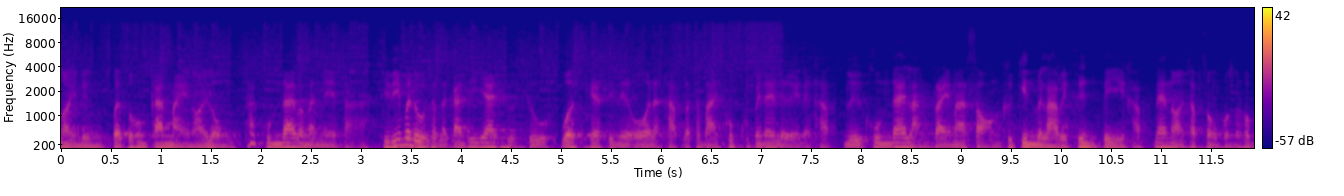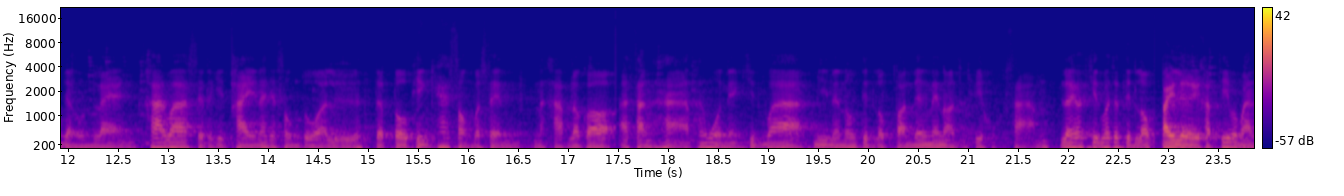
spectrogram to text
หน่อยหนึ่ง เปิดตัวโครงการใหม่น้อยลง ถ้าคุมได้ประมาณเมษา ทีนี้มาดูสถานการณ์ที่แย่ที่สุดคือ worst case scenario นะครับ รัฐบาลควบคุมไม่ได้เลยนะครับ หรือคุมได้หลังไตรมาส 2 คือกินเวลาไปครึ่งปีครับ แน่นอนครับ ส่งผลกระทบอย่างรุนแรง คาดว่าเศรษฐกิจไทยน่าจะทรงตัว หรือเติบโตเพียงแค่ 2%นะครับ แล้วก็อสังหาทั้งหมดเนี่ยคิดว่ามีแนวโน้มติดลบต่อเนื่องแน่นอนถึงปี 63 แล้วก็คิดว่าจะติดลบไปเลยครับที่ประมาณ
